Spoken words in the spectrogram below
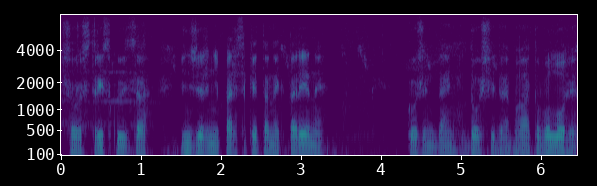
що розтріскуються інжирні персики та нектарини. Кожен день дощ іде, багато вологи.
